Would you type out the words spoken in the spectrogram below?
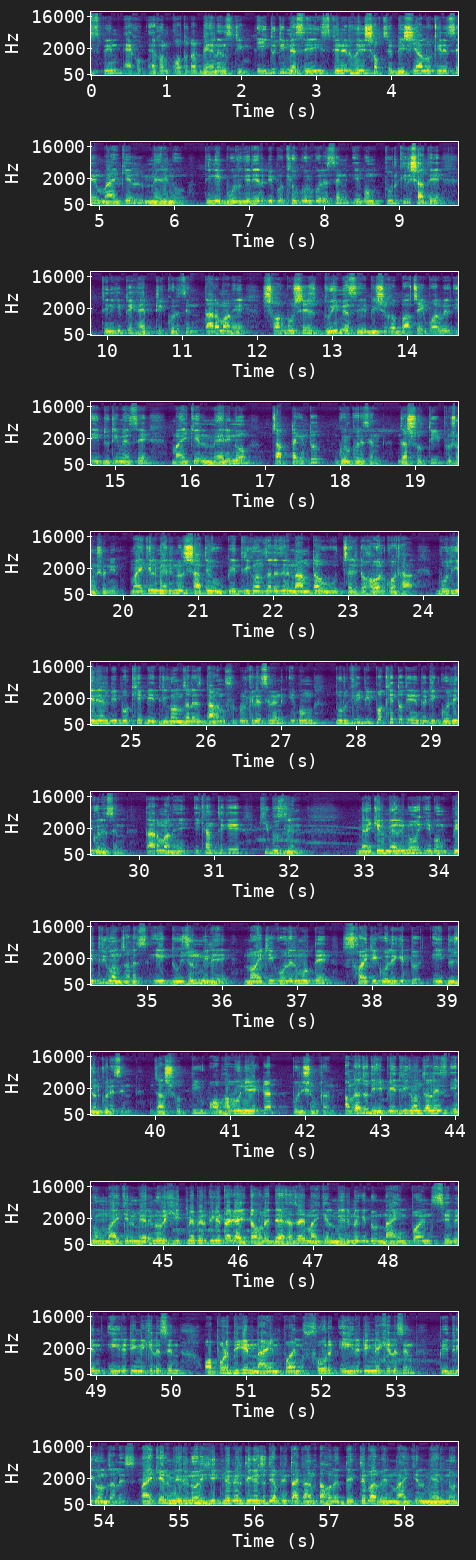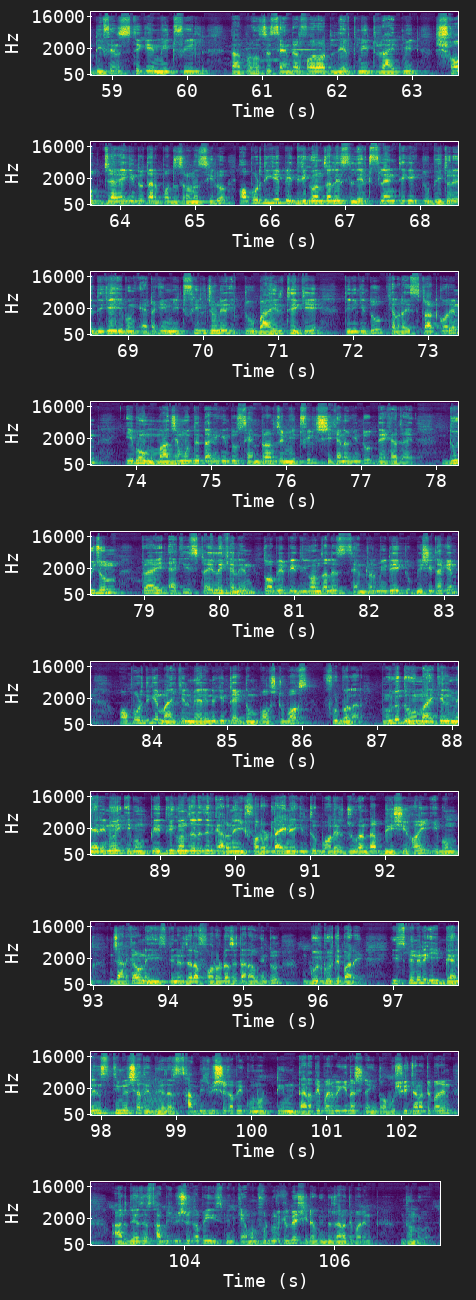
স্পেন এখন এখন কতটা ব্যালেন্স টিম। এই দুটি ম্যাচে স্পেনের হয়ে সবচেয়ে বেশি আলো কেড়েছে মাইকেল মেরিনো, তিনি বুলগেরিয়ার বিপক্ষেও গোল করেছেন এবং তুর্কির সাথে তিনি কিন্তু হ্যাটট্রিক করেছেন। তার মানে সর্বশেষ দুই ম্যাচে বিশ্বকাপ বাছাই পর্বের এই দুটি ম্যাচে মাইকেল ম্যারিনো চারটা কিন্তু গোল করেছেন, যা সত্যিই প্রশংসনীয়। মাইকেল ম্যারিনোর সাথেও পেদ্রি গঞ্জালেজের নামটাও উচ্চারিত হওয়ার কথা। বুলগেরিয়ার বিপক্ষে পেদ্রি গঞ্জালেজ দারুণ ফুটবল খেলেছিলেন এবং তুর্কির বিপক্ষে তো তিনি দুটি গোলই করেছেন। তার মানে এখান থেকে কি বুঝলেন? মাইকেল ম্যারিনো এবং পেদ্রি গঞ্জালেস এই দুইজন মিলে নয়টি গোলের মধ্যে ছয়টি গোলই কিন্তু এই দুজন করেছেন, যা সত্যি অভাবনীয় একটা পরিসংখ্যান। আমরা যদি পেদ্রি গঞ্জালেস এবং মাইকেল মেরিনোর হিট ম্যাপের দিকে তাকাই, তাহলে দেখা যায় মাইকেল মেরিনো কিন্তু নাইন পয়েন্ট সেভেন এই রেটিং নিয়ে খেলেছেন, অপরদিকে নাইন পয়েন্ট ফোর এই রেটিং নিয়ে খেলেছেন পেদ্রি গঞ্জালেস। মাইকেল মেরিনোর হিট ম্যাপের দিকে যদি আপনি তাকান, তাহলে দেখতে পাবেন মাইকেল মেরিনোর ডিফেন্স থেকে মিডফিল্ড, তারপর হচ্ছে centre forward, left mid, right mid, সব জায়গায় কিন্তু তার পদচারণা ছিল। অপরদিকে পেদ্রি গঞ্জালেস লেফট ফ্ল্যাঙ্ক থেকে একটু ভিতরের দিকে এবং অ্যাটাকিং মিডফিল্ড জোনের একটু বাহির থেকে তিনি কিন্তু খেলাটা স্টার্ট করেন এবং মাঝে মধ্যে তাকে কিন্তু সেন্ট্রাল যে মিডফিল্ড, সেখানেও কিন্তু দেখা যায়। দুইজন প্রায় একই স্টাইলে খেলেন, তবে পেদ্রি গঞ্জালেস সেন্ট্রাল মিডে একটু বেশি থাকেন। অপরদিকে মাইকেল ম্যারিনো কিন্তু একদম বক্স টু বক্স ফুটবলার। মূলত মাইকেল ম্যারিনো এবং পেদ্রি গঞ্জালেজের কারণেই ফরওয়ার্ড লাইনে কিন্তু বলের যোগানটা বেশি হয় এবং যার কারণে স্পেনের যারা ফরওয়ার্ড আছে তারাও কিন্তু গোল করতে পারে। স্পেনের এই ব্যালেন্স টিমের সাথে দু ছাব্বিশ বিশ্বকাপে কোনো টিম দাঁড়াতে পারবে কিনা সেটা কিন্তু অবশ্যই জানাতে পারেন। আর দু ছাব্বিশ বিশ্বকাপে স্পেন কেমন ফুটবল খেলবে সেটাও কিন্তু জানাতে পারেন। ধন্যবাদ।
